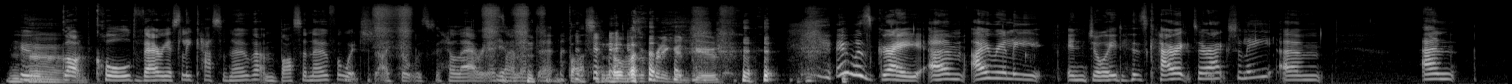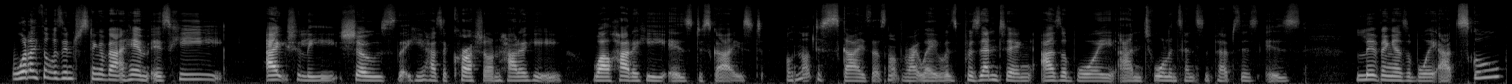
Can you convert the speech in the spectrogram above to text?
who got called variously Casanova and Bossa Nova, which I thought was hilarious. I loved it. Bossa It was a pretty good goof. it was great. Um, I really enjoyed his character actually. Um, and what I thought was interesting about him is he actually shows that he has a crush on Haruhi while Haruhi is disguised. Or not disguised, that's not the right way. It was presenting as a boy and to all intents and purposes is living as a boy at school.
